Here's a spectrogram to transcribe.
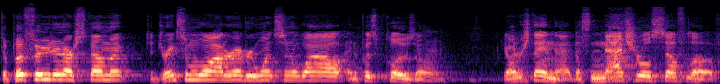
to put food in our stomach, to drink some water every once in a while, and to put some clothes on. You understand that? That's natural self love.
